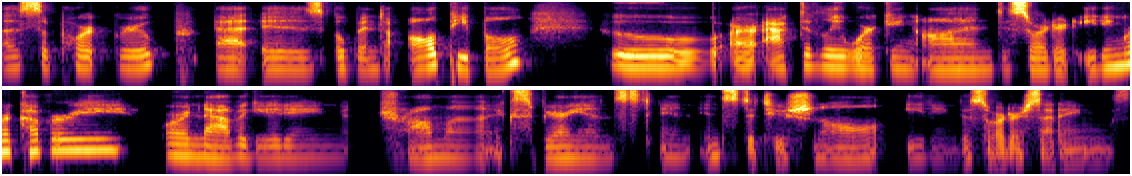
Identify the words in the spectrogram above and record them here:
a support group that is open to all people who are actively working on disordered eating recovery or navigating trauma experienced in institutional eating disorder settings.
